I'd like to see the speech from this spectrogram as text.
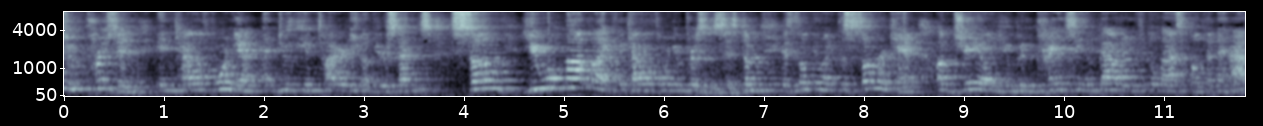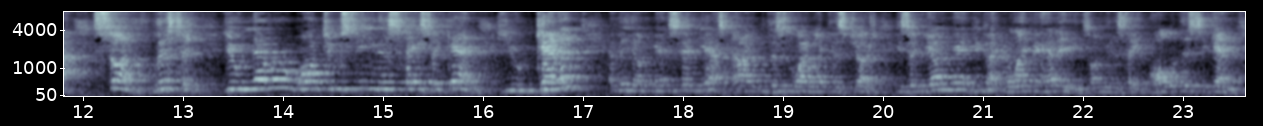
to prison in California and do the entirety of your sentence. Son, you will not like the California prison system. It's something like the summer camp of jail you've been prancing about in for the last month and a half. Son, listen, you never want to see this face again. You get it? And the young man said, yes. Now, this is why I like this judge. He said, young man, you got your life ahead of you, so I'm going to say all of this again.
